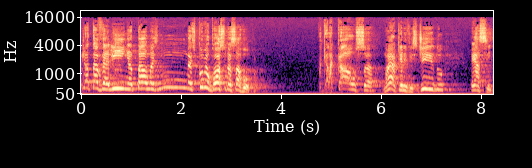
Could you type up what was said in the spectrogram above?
Já está velhinha tal, mas, hum, mas como eu gosto dessa roupa. Aquela calça, não é? Aquele vestido, é assim.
